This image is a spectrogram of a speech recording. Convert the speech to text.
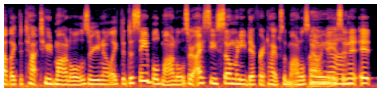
have like the tattooed models or you know like the disabled models or I see so many different types of models Oh, nowadays yeah. and it, it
